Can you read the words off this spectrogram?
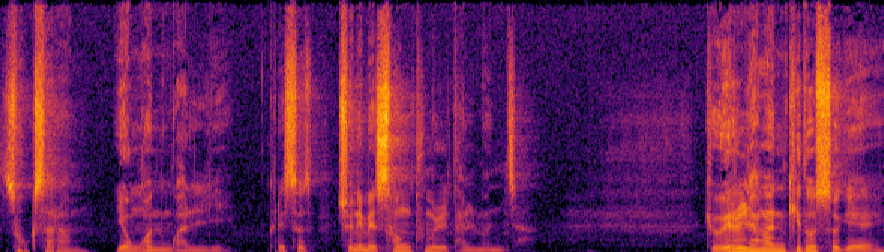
속 사람 영혼 관리. 그래서 주님의 성품을 닮은 자. 교회를 향한 기도 속에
